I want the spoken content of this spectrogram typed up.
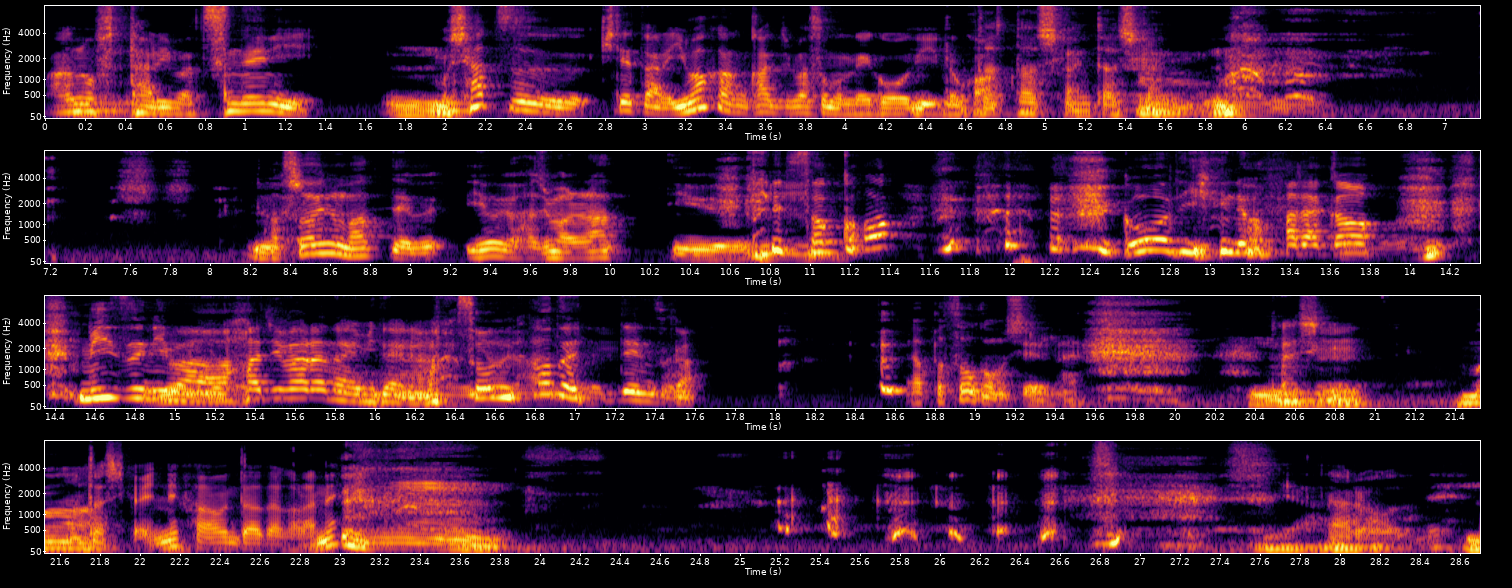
あの二人は常に、うんもうシャツ着てたら違和感感じますもんね、ゴーディとか。確かに確かに。うんまあそういうのもあって、いよいよ始まるなっていう。そこ？ゴーディの裸を見ずには始まらないみたいな、うんそんなこと言ってんすか？やっぱそうかもしれない。うん確かに。まあ、確かにね、ファウンダーだからね。うん。なるほどね。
